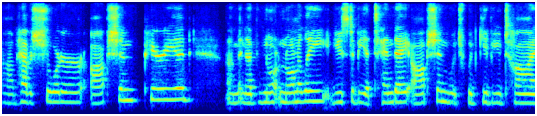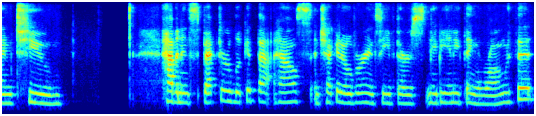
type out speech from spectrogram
um, have a shorter option period. Um, and no normally it used to be a 10 day option, which would give you time to have an inspector look at that house and check it over and see if there's maybe anything wrong with it.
